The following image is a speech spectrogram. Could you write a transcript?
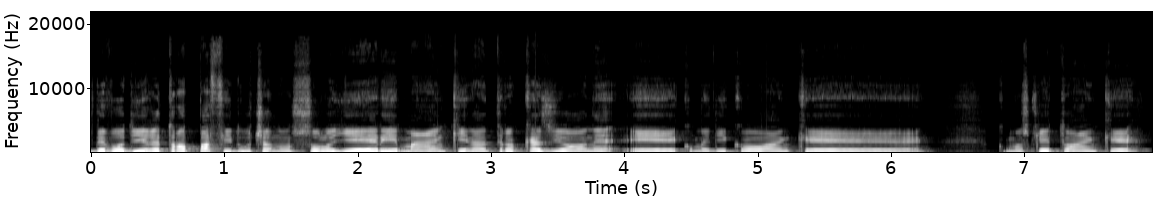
Devo dire troppa fiducia non solo ieri, ma anche in altre occasioni e come dico anche, come ho scritto anche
